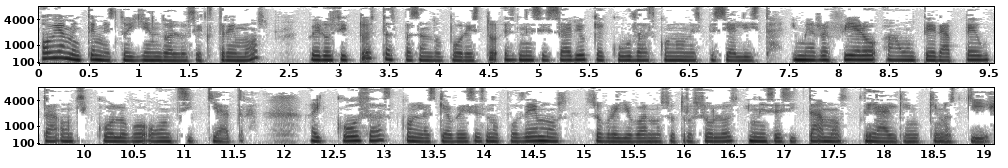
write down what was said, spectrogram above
Obviamente me estoy yendo a los extremos, pero si tú estás pasando por esto es necesario que acudas con un especialista y me refiero a un terapeuta, un psicólogo o un psiquiatra. Hay cosas con las que a veces no podemos sobrellevar nosotros solos y necesitamos de alguien que nos guíe.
